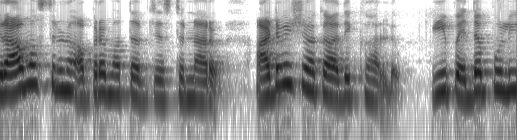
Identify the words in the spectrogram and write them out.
గ్రామస్తులను అప్రమత్తం చేస్తున్నారు అటవీ శాఖ అధికారులు. ఈ పెద్దపులి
